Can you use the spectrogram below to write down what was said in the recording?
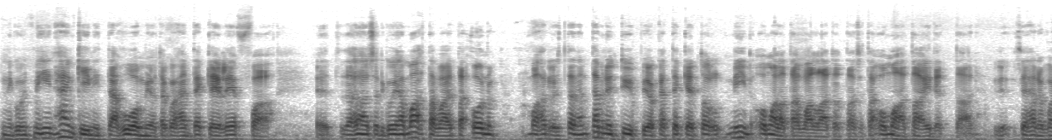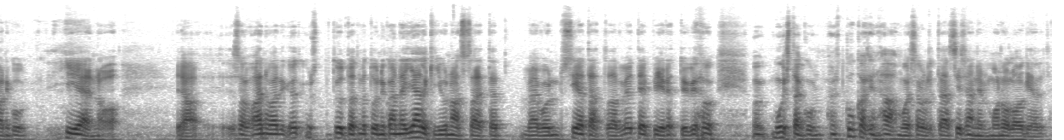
niin kuin, mihin hän kiinnittää huomiota, kun hän tekee leffaa. Että Tämä on se niin kuin ihan mahtavaa, että on mahdollisesti tämmöinen- tyyppi, joka tekee tol, niin omalla tavallaan tota, sitä omaa taidettaan. Sehän on vaan niin kuin hienoa. Ja se on aina just tuntuu, että mä tuun niin aina jälkijunassa, että mä en voi sietää tätä veteen piirrettyä. Mä muistan, kun kuka siinä hahmoissa oli tämä sisäinen monologi, että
